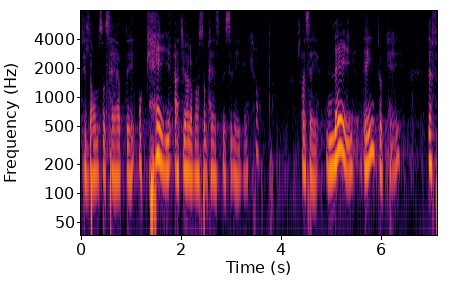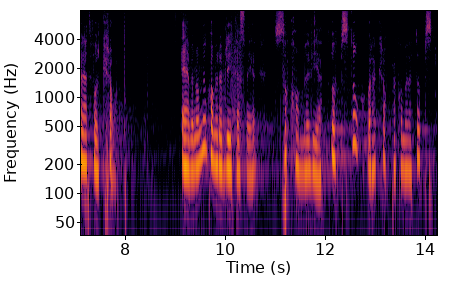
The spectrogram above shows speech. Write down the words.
till dem som säger att det är okej okay att göra vad som helst med sin egen kropp? Han säger nej, det är inte okej. Okay. Därför att vår kropp, även om den kommer att brytas ner, så kommer vi att uppstå. Våra kroppar kommer att uppstå.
